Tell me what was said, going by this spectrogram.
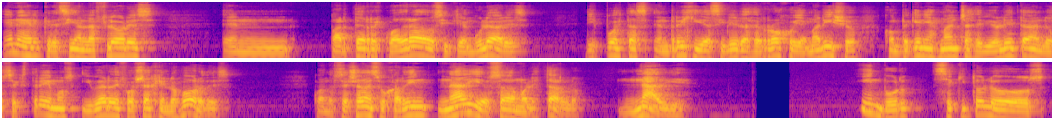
En él crecían las flores en parterres cuadrados y triangulares, dispuestas en rígidas hileras de rojo y amarillo, con pequeñas manchas de violeta en los extremos y verde follaje en los bordes. Cuando se hallaba en su jardín, nadie osaba molestarlo. Nadie. Inburg se quitó los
